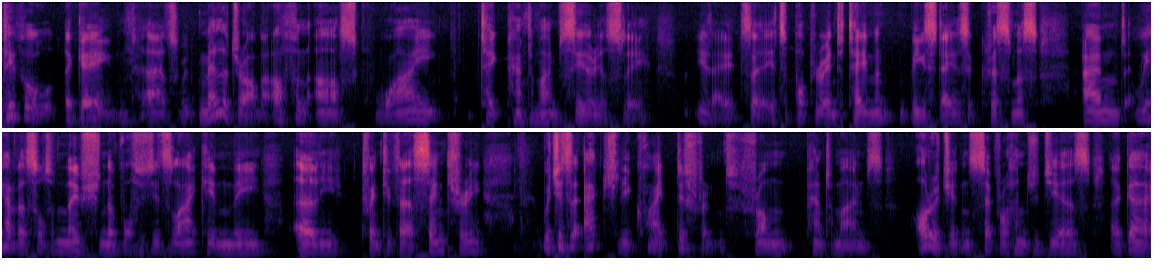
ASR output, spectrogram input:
People, again, as with melodrama, often ask why take pantomime seriously. You know, it's a, it's a popular entertainment these days at Christmas, and we have a sort of notion of what it is like in the early 21st century, which is actually quite different from pantomime's origins several hundred years ago.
